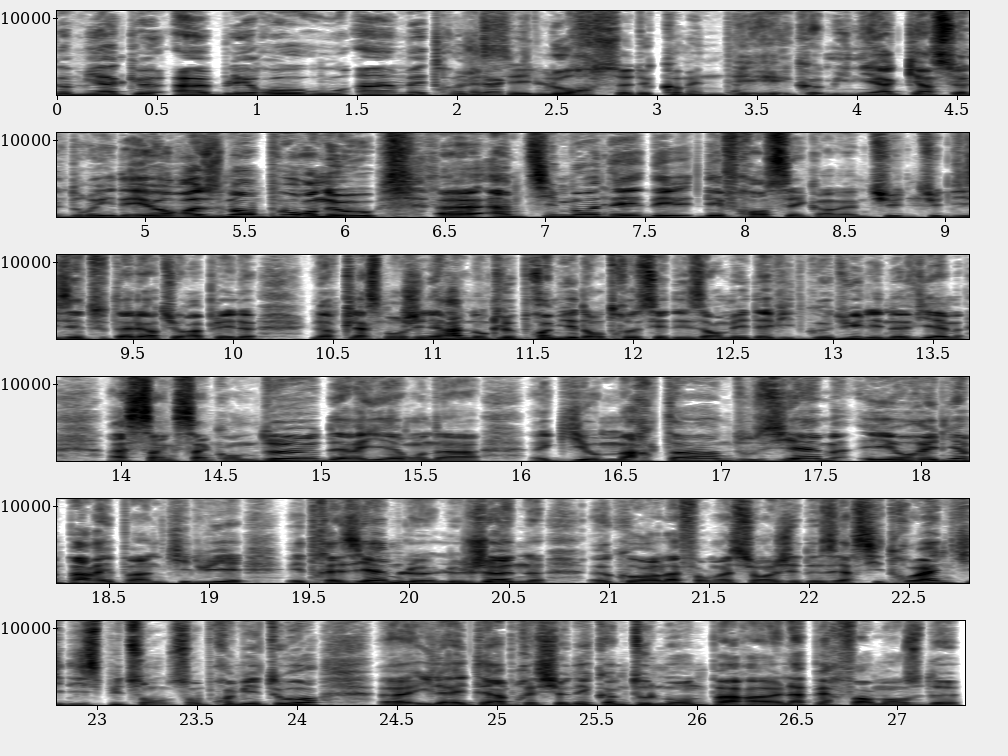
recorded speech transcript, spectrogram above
comme il y a qu'un blaireau ou un maître Jacques. C'est l'ours de Comenda. Et comme il n'y a qu'un seul druide, et heureusement pour nous. Euh, un petit mot des, des, Français, quand même. Tu, tu, le disais tout à l'heure, tu rappelais leur classement général. Donc, le premier d'entre eux, c'est désormais David Godu. Il est 9e à 5,52. Derrière, on a Guillaume Martin, 12e, et Aurélien Qui lui est et 13e, le, jeune euh, coureur de la formation AG2R Citroën qui dispute son, premier tour. Euh, il a été impressionné, comme tout le monde, par euh, la performance de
